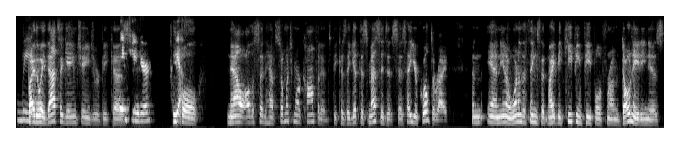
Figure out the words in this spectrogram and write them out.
we. By the way, that's a game changer because game changer. people yes. now all of a sudden have so much more confidence because they get this message that says, Hey, your quilt arrived. And, and you know one of the things that might be keeping people from donating is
